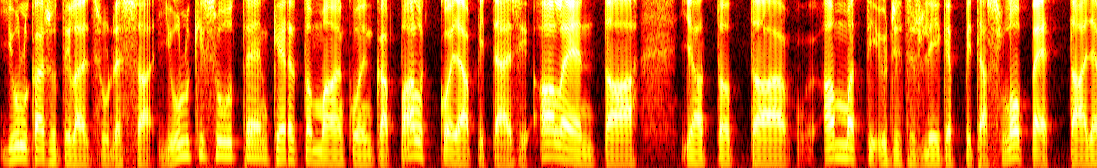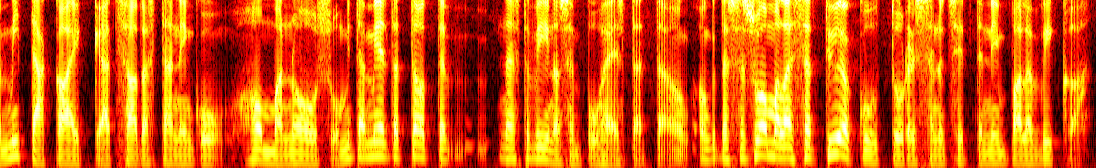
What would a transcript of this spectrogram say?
julkaisutilaisuudessa julkisuuteen kertomaan, kuinka palkkoja pitäisi alentaa ja tota, ammattiyhdistysliike pitäisi lopettaa ja mitä kaikkea, että saataisiin tämä niin kuin homma nousuun. Mitä mieltä te olette näistä Viinasen puheista, että on, onko tässä suomalaisessa työkulttuurissa nyt sitten niin paljon vikaa?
